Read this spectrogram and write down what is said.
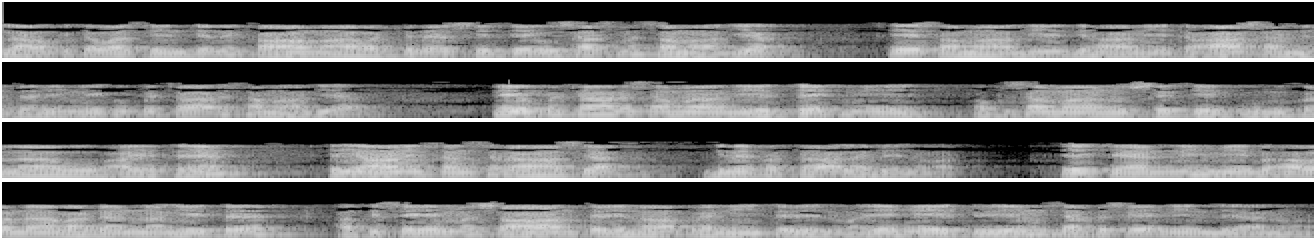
ලෞකික වශයෙන් තියෙන කාමාවචර සිතේ උසස්ම සමාධියක්. ඒ සමාධිය ධානයට ආසන්න බැවින් ඒක උපචාර සමාධියක්. මේ උපචාර සමාධියේ තෙක්මී උපසමානුස්සතිය පුහුණු කළා වූ අයට එහි ආනිසංස රාශියක් දිනපතා ලැබෙනවා. ඒ කියන්නේ මේ භාවනා වඩන්නගේට අතිශයින්ම ශාන්ත වෙනවා ප්‍රණීත වෙනවා. ඒ හේතුවෙන් සැපසේ නිින්ද යනවා.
